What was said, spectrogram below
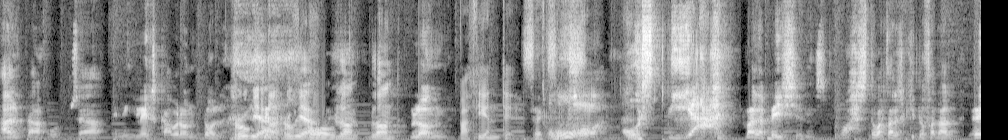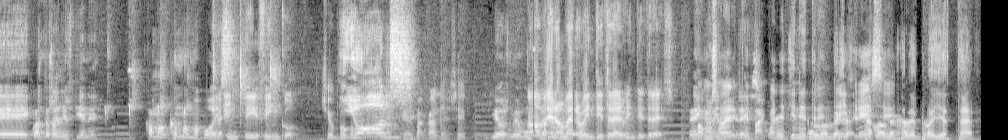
Alta, o sea, en inglés, cabrón, tol. Rubia, rubia, Oh. blonde, blonde. Blonde. Paciente. Sexy. ¡Oh! ¡Hostia! Vale, patience. Buah, esto va a estar escrito fatal. Eh, ¿Cuántos años tiene? Come on, come on, my boys. 25. Sí, un poco ¡Dios! más joven que Pacale, sí. Dios, me gusta. No, menos, me menos, gusta. 23, 23. Venga, Vamos a ver, que 23. Pacale tiene Carlos, deja, 33. Carlos, eh. deja de proyectar.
